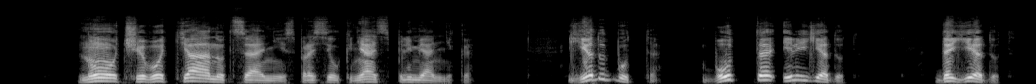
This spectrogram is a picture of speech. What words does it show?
— Ну, чего тянутся они? — спросил князь племянника. — Едут будто. Будто или едут? — Да едут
